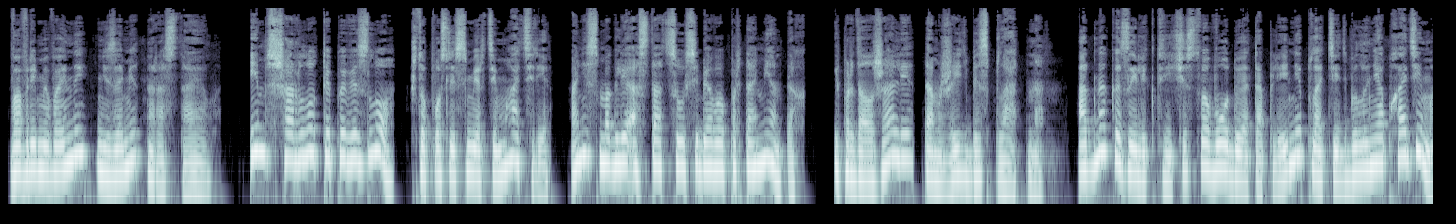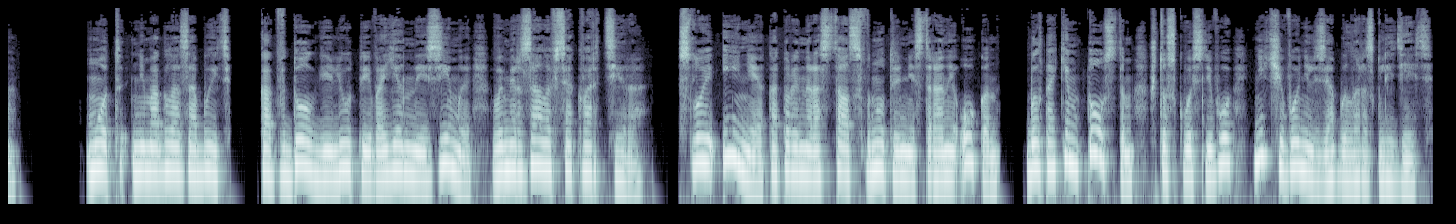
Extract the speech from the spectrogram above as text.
во время войны незаметно растаял. Им с Шарлоттой повезло, что после смерти матери они смогли остаться у себя в апартаментах и продолжали там жить бесплатно. Однако за электричество, воду и отопление платить было необходимо. Мот не могла забыть, как в долгие лютые военные зимы вымерзала вся квартира. Слой иния, который нарастал с внутренней стороны окон, был таким толстым, что сквозь него ничего нельзя было разглядеть.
